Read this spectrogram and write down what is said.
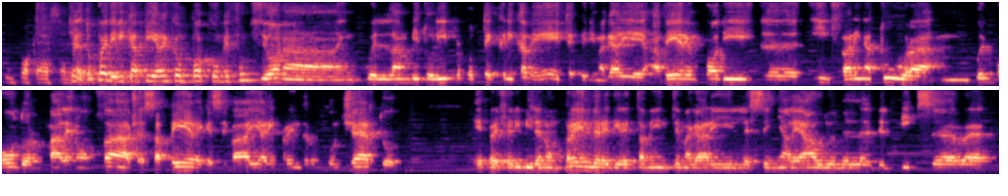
non, può che essere. Certo, poi devi capire anche un po' come funziona in quell'ambito lì proprio tecnicamente, quindi magari avere un po' di eh, infarinatura in quel mondo male non fa, cioè sapere che se vai a riprendere un concerto è preferibile non prendere direttamente magari il segnale audio del, del mixer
